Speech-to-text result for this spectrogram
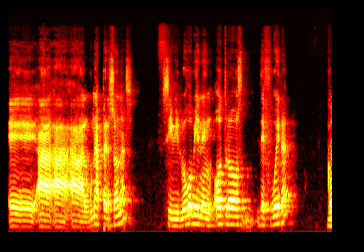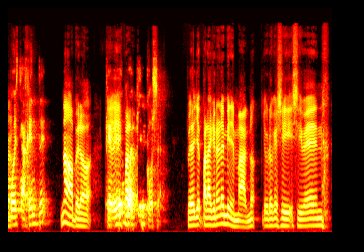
eh, a, a- a algunas personas si luego vienen otros de fuera, como No. esta gente, No, pero. que ven para, cualquier cosa. pero yo- para que no les miren mal, ¿no? Yo creo que si, si ven.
